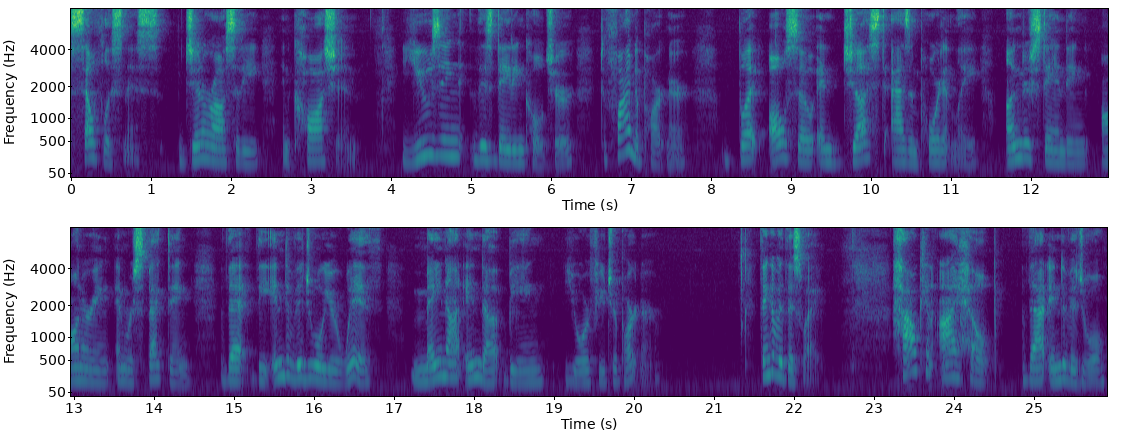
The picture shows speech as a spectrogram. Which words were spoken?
selflessness, generosity, and caution, using this dating culture to find a partner but also, and just as importantly, understanding, honoring, and respecting that the individual you're with may not end up being your future partner. Think of it this way How can I help that individual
